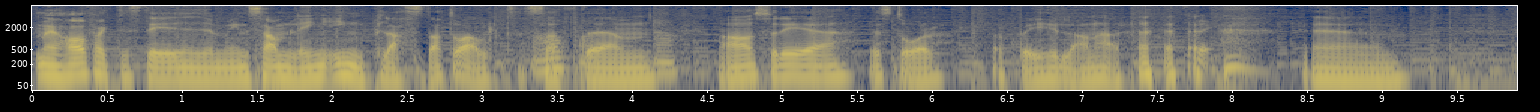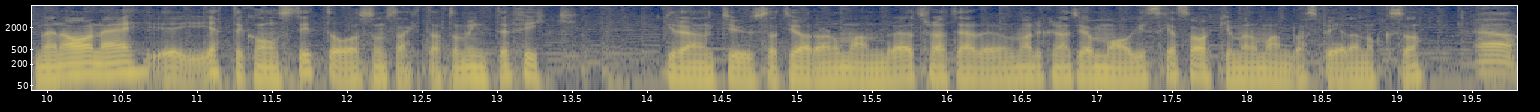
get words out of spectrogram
Men jag har faktiskt det i min samling inplastat och allt. så Ja, att, ehm, Ja. ja, så det, det står uppe i hyllan här. Men ja, nej, jättekonstigt då som sagt att de inte fick grönt ljus att göra de andra. Jag tror att hade, de hade kunnat göra magiska saker med de andra spelen också. Ja.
